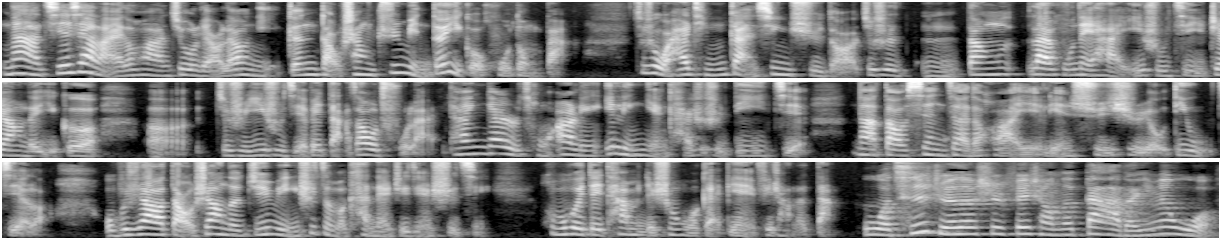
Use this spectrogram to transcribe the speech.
那接下来的话，就聊聊你跟岛上居民的一个互动吧。就是我还挺感兴趣的，就是嗯，当濑户内海艺术季这样的一个。呃，就是艺术节被打造出来，它应该是从二零一零年开始是第一届，那到现在的话也连续是有第五届了。我不知道岛上的居民是怎么看待这件事情，会不会对他们的生活改变也非常的大？我其实觉得是非常的大的，因为我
